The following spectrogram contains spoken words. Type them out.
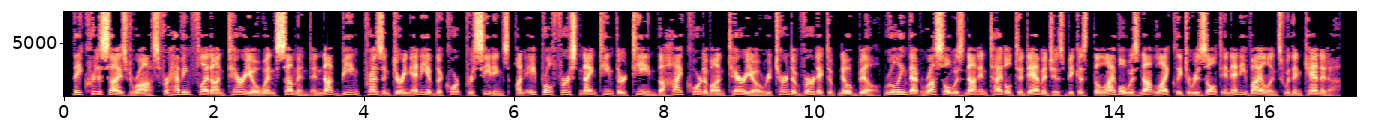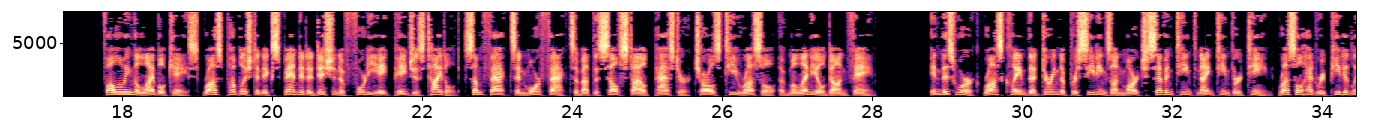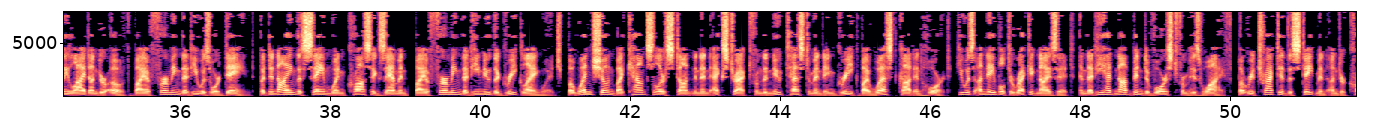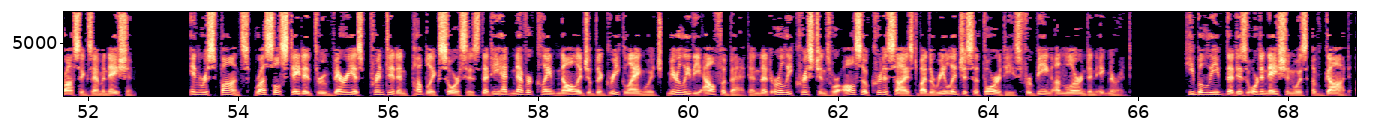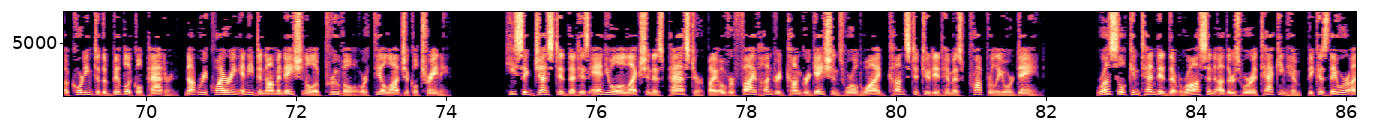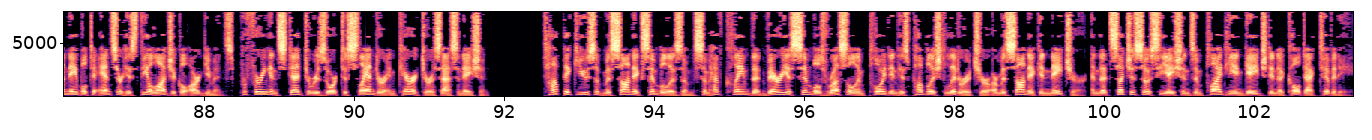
They criticized Ross for having fled Ontario when summoned and not being present during any of the court proceedings. On April 1, 1913, the High Court of Ontario returned a verdict of no bill, ruling that Russell was not entitled to damages because the libel was not likely to result in any violence within Canada. Following the libel case, Ross published an expanded edition of 48 pages titled, Some Facts and More Facts About the Self-Styled Pastor Charles T. Russell of Millennial Dawn fame. In this work, Ross claimed that during the proceedings on March 17, 1913, Russell had repeatedly lied under oath by affirming that he was ordained, but denying the same when cross-examined, by affirming that he knew the Greek language, but when shown by Counselor Staunton an extract from the New Testament in Greek by Westcott and Hort, he was unable to recognize it, and that he had not been divorced from his wife, but retracted the statement under cross-examination. In response, Russell stated through various printed and public sources that he had never claimed knowledge of the Greek language, merely the alphabet and that early Christians were also criticized by the religious authorities for being unlearned and ignorant. He believed that his ordination was of God according to the biblical pattern, not requiring any denominational approval or theological training. He suggested that his annual election as pastor by over 500 congregations worldwide constituted him as properly ordained. Russell contended that Ross and others were attacking him, because they were unable to answer his theological arguments, preferring instead to resort to slander and character assassination. Topic use of Masonic symbolism Some have claimed that various symbols Russell employed in his published literature are Masonic in nature, and that such associations implied he engaged in occult activity.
